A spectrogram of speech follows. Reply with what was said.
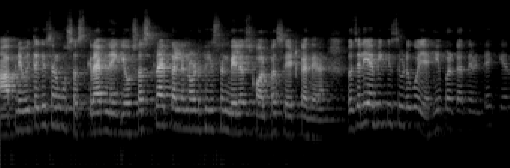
आपने अभी तक इस चैनल को सब्सक्राइब नहीं किया सब्सक्राइब कर लेना नोटिफिकेशन बेल कॉल पर सेट कर देना। तो चलिए अभी किस वीडियो को यहीं पर कर देना टेक केयर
